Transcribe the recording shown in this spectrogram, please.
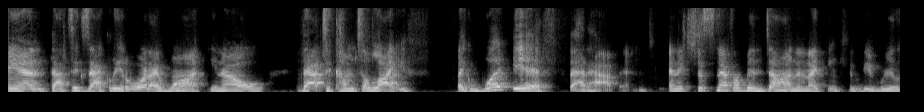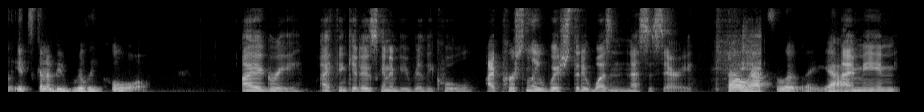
And that's exactly what I want, you know, that to come to life. Like, what if that happened? And it's just never been done. And I think it'd be really, it's going to be really cool. I agree. I think it is going to be really cool. I personally wish that it wasn't necessary. Oh, absolutely. Yeah. I mean,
